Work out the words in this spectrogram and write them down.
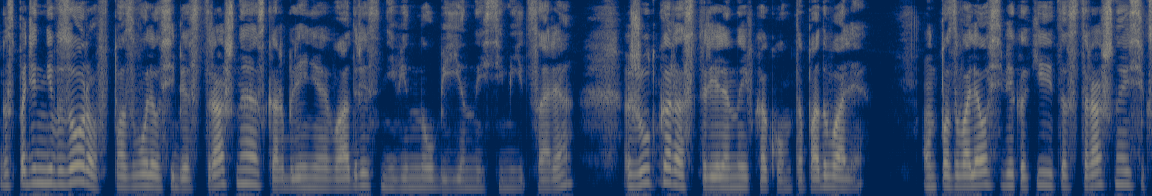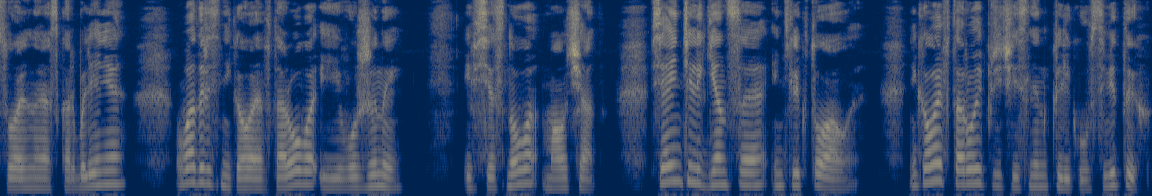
Господин Невзоров позволил себе страшное оскорбление в адрес невинно убиенной семьи царя, жутко расстрелянной в каком-то подвале. Он позволял себе какие-то страшные сексуальные оскорбления в адрес Николая II и его жены. И все снова молчат. Вся интеллигенция – интеллектуалы. Николай II причислен к лику святых.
